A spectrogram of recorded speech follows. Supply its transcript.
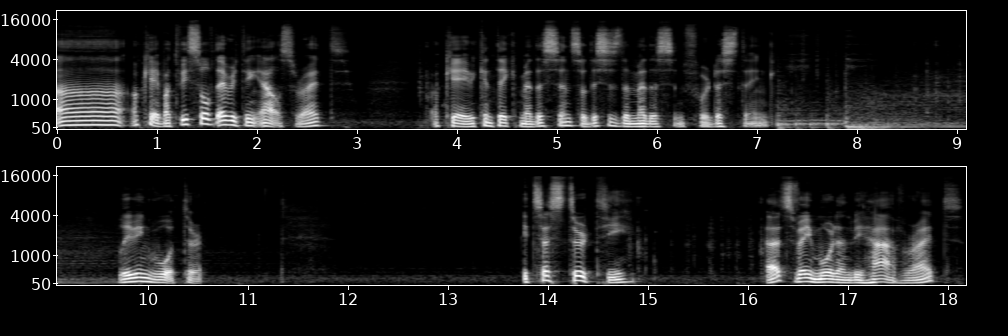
Uh, okay, but we solved everything else, right? Okay, we can take medicine. So this is the medicine for this thing. Living water. It says 30. That's way more than we have, right?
